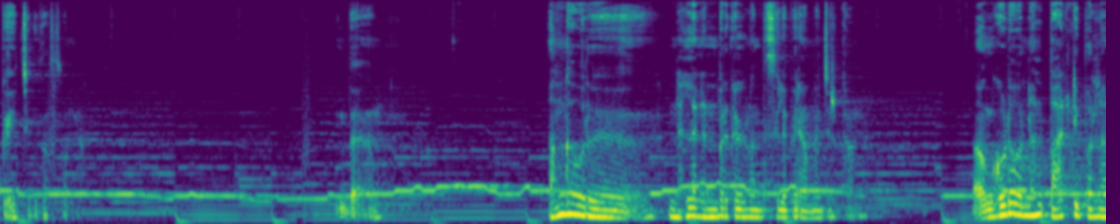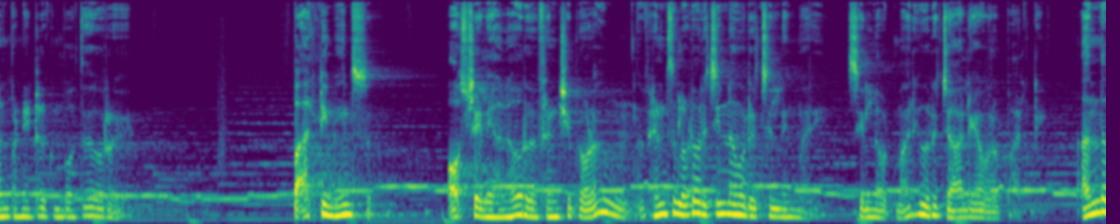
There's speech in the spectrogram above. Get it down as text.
பேச்சுக்கு தான் சொன்னேன். இந்த அங்கே ஒரு நல்ல நண்பர்கள் வந்து சில பேர் அமைஞ்சிருக்காங்க. அவங்க கூட ஒரு நாள் பார்ட்டி பண்ணலான்னு பண்ணிட்டு இருக்கும்போது ஒரு பார்ட்டி மீன்ஸ் ஆஸ்திரேலியாவில் ஒரு ஃப்ரெண்ட்ஷிப்போட ஃப்ரெண்ட்ஸுகளோட ஒரு சின்ன ஒரு சில்லிங் மாதிரி சில் அவுட் மாதிரி ஒரு ஜாலியாக ஒரு பார்ட்டி அந்த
